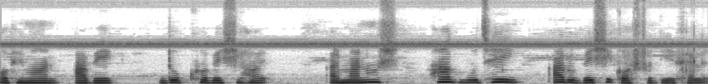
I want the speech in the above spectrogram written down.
অভিমান, আবেগ, দুঃখ বেশি হয়। আর মানুষ ফাঁক বুঝেই আরও বেশি কষ্ট দিয়ে ফেলে।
